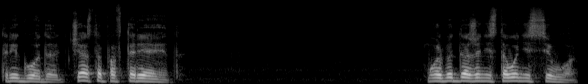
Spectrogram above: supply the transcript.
3 года часто повторяет может быть, даже ни с того, ни с сего.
